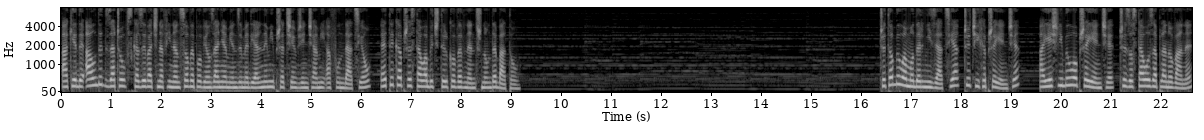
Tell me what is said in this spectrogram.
A kiedy audyt zaczął wskazywać na finansowe powiązania między medialnymi przedsięwzięciami a fundacją, etyka przestała być tylko wewnętrzną debatą. Czy to była modernizacja, czy ciche przejęcie? A jeśli było przejęcie, czy zostało zaplanowane,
